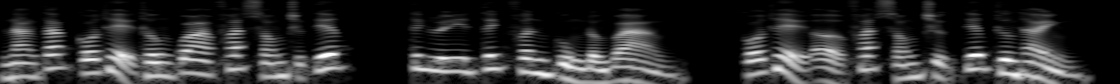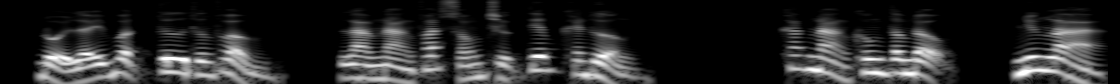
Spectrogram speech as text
Nàng tác có thể thông qua phát sóng trực tiếp, tích lũy tích phân cùng đồng vàng, có thể ở phát sóng trực tiếp thương thành, đổi lấy vật tư thương phẩm, làm nàng phát sóng trực tiếp khen thưởng. Khác nàng không tâm động, nhưng là,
